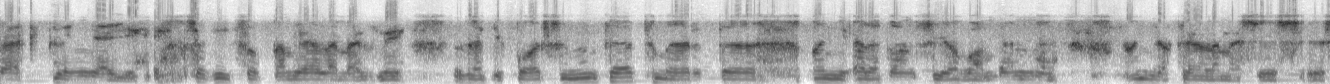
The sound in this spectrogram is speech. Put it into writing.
rózsák könnyei. Én csak így szoktam jellemezni az egyik parfümünket, mert annyi elegancia van benne, annyira kellemes és, és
